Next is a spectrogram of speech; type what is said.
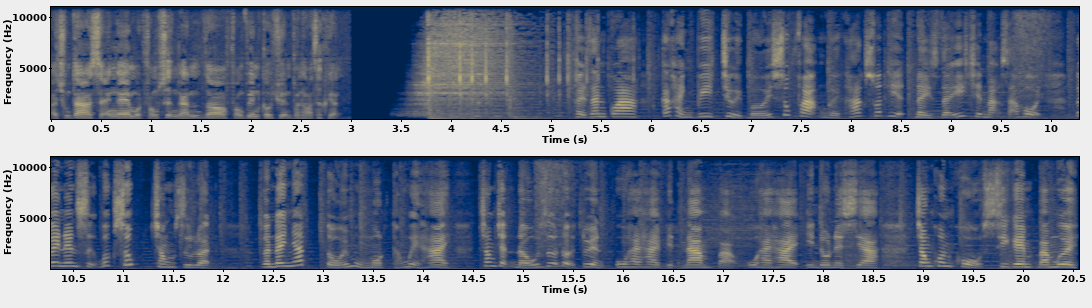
à, chúng ta sẽ nghe một phóng sự ngắn do phóng viên câu chuyện văn hóa thực hiện. Thời gian qua, các hành vi chửi bới, xúc phạm người khác xuất hiện đầy rẫy trên mạng xã hội, gây nên sự bức xúc trong dư luận. Gần đây nhất, tối mùng 1 tháng 12, trong trận đấu giữa đội tuyển U22 Việt Nam và U22 Indonesia trong khuôn khổ SEA Games 30,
